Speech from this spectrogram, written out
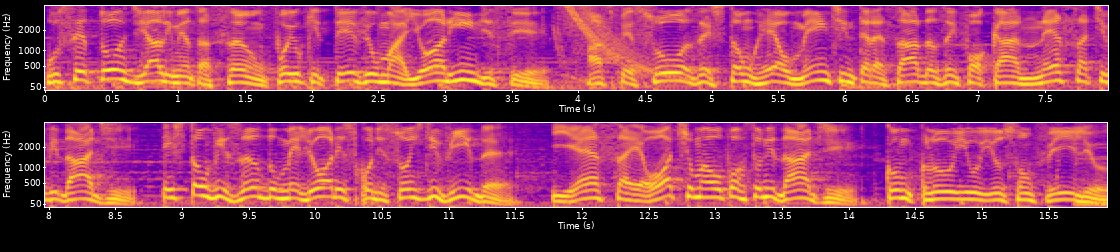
O setor de alimentação foi o que teve o maior índice. As pessoas estão realmente interessadas em focar nessa atividade. Estão visando melhores condições de vida. E essa é ótima oportunidade, conclui o Wilson Filho.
